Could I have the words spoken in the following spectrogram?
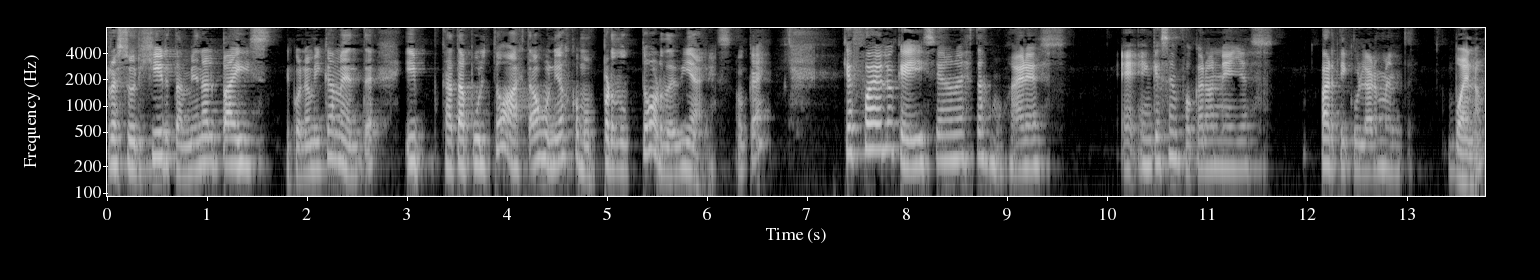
resurgir también al país económicamente y catapultó a Estados Unidos como productor de bienes, ¿ok? ¿Qué fue lo que hicieron estas mujeres? ¿En, en qué se enfocaron ellas particularmente? Bueno,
